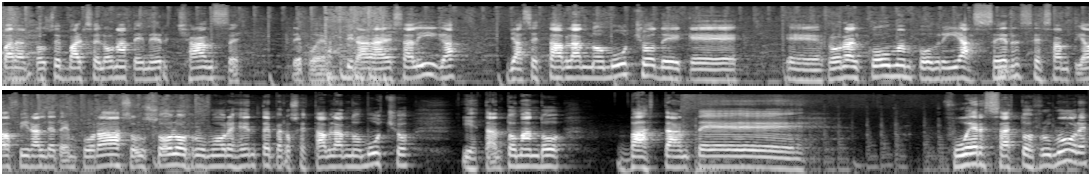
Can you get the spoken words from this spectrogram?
para entonces Barcelona tener chance de poder aspirar a esa liga. Ya se está hablando mucho de que eh, Ronald Koeman podría hacerse Santiago a final de temporada. Son solo rumores, gente, pero se está hablando mucho y están tomando bastante fuerza estos rumores.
